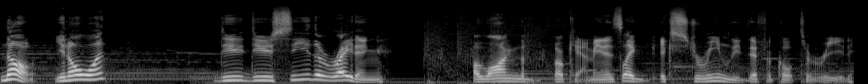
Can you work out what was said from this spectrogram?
No. You know what? Do you, do you see the writing along the... Okay, I mean, it's, like, extremely difficult to read.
